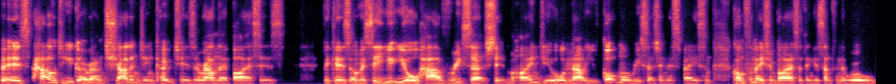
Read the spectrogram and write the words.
But is how do you go around challenging coaches around their biases? Because obviously you you'll have research sitting behind you, or now you've got more research in this space. And confirmation bias, I think, is something that we're all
